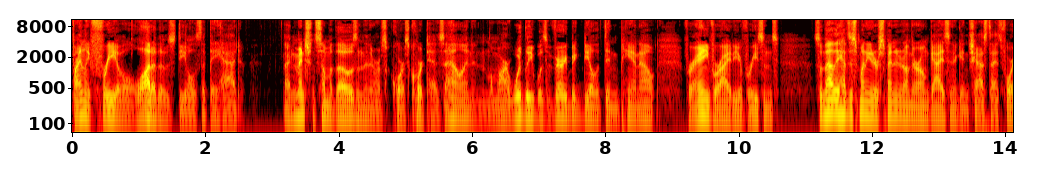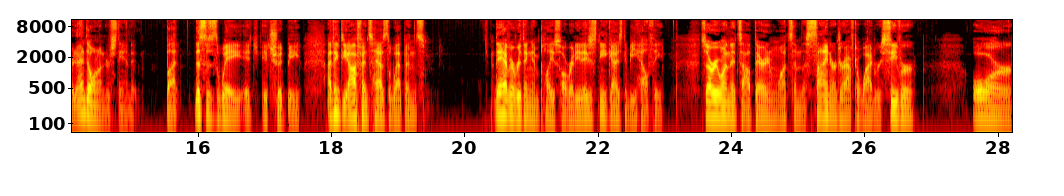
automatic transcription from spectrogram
finally free of a lot of those deals that they had. I mentioned some of those, and then there was, of course, Cortez Allen and LaMarr Woodley was a very big deal that didn't pan out for any variety of reasons. So now they have this money and they're spending it on their own guys and they're getting chastised for it. And I don't understand it. But this is the way it, it should be. I think the offense has the weapons. They have everything in place already. They just need guys to be healthy. So everyone that's out there and wants them to sign or draft a wide receiver or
